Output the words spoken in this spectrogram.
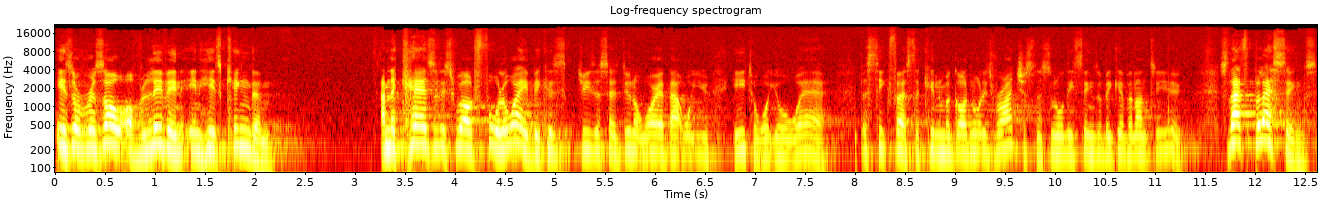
is a result of living in his kingdom. And the cares of this world fall away because Jesus says, Do not worry about what you eat or what you'll wear. But seek first the kingdom of God and all his righteousness, and all these things will be given unto you. So that's blessings.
